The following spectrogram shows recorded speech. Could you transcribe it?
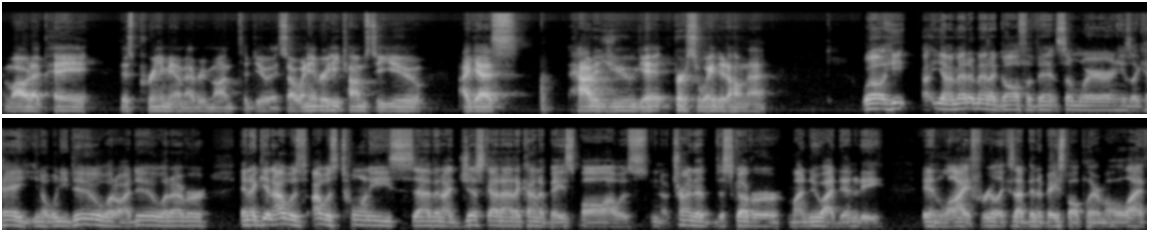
and why would I pay this premium every month to do it? So whenever he comes to you, I guess, how did you get persuaded on that? Well, he, uh, yeah, I met him at a golf event somewhere, and he's like, "Hey, you know, what do you do? What do I do? Whatever." and again, I was I was 27. I just got out of kind of baseball. I was you know trying to discover my new identity in life, really, because I've been a baseball player my whole life.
